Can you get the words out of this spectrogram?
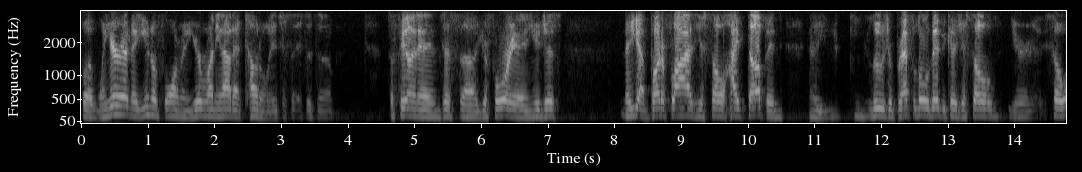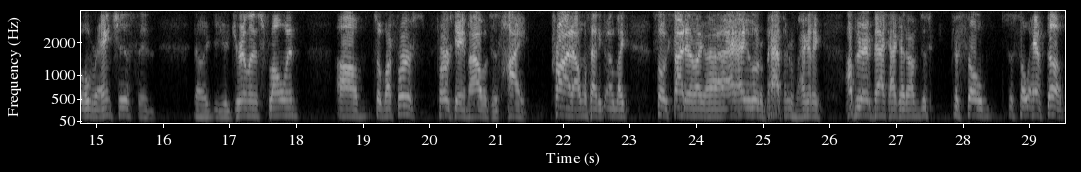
But when you're in a uniform and you're running out that tunnel, it's just it's a it's a feeling and just uh, euphoria and you're just you know you got butterflies. And you're so hyped up and you, know, you lose your breath a little bit because you're so you're so over anxious and you know your adrenaline's flowing. Um, so my first first game, I was just hyped, crying. I almost had to like so excited, like I, I gotta go to the bathroom. I gotta, I'll be right back. I gotta. I'm just just so just so amped up.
